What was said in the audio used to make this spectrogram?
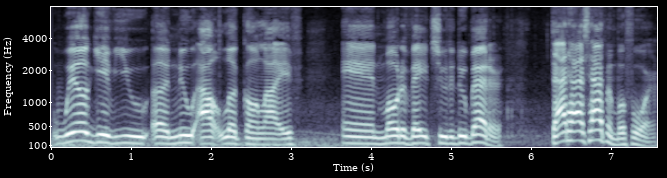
will give you a new outlook on life and motivate you to do better. That has happened before.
